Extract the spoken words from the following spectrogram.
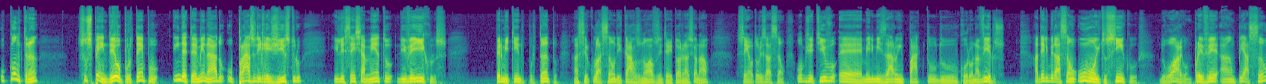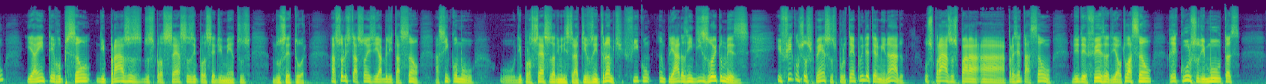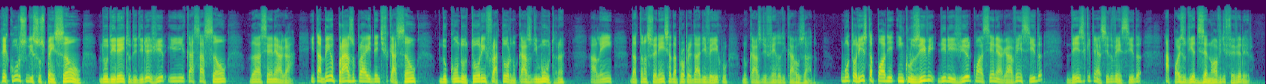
o CONTRAN suspendeu por tempo indeterminado o prazo de registro e licenciamento de veículos, permitindo, portanto, a circulação de carros novos em território nacional sem autorização. O objetivo é minimizar o impacto do coronavírus. A deliberação 185 do órgão prevê a ampliação e a interrupção de prazos dos processos e procedimentos do setor. As solicitações de habilitação, assim como o de processos administrativos em trâmite, ficam ampliadas em 18 meses e ficam suspensos por tempo indeterminado os prazos para a apresentação de defesa de autuação, recurso de multas, recurso de suspensão do direito de dirigir e de cassação da CNH. E também o prazo para a identificação do condutor infrator, no caso de multa, né? além da transferência da propriedade de veículo, no caso de venda de carro usado. O motorista pode, inclusive, dirigir com a CNH vencida, desde que tenha sido vencida após o dia 19 de fevereiro.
